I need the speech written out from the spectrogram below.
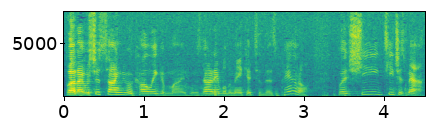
But I was just talking to a colleague of mine who was not able to make it to this panel, but she teaches math.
